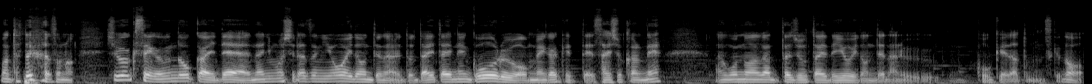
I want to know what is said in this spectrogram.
まあ、例えばその中学生が運動会で何も知らずに「用意ドン」ってなると大体ねゴールをめがけて最初からね顎の上がった状態で「用意ドン」ってなる光景だと思うんですけど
